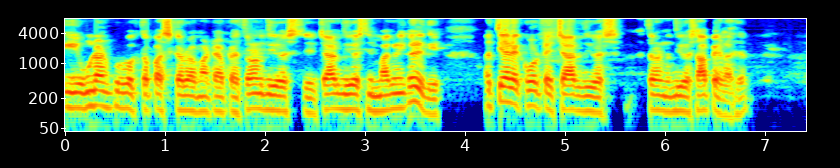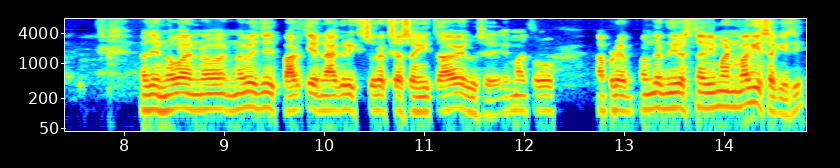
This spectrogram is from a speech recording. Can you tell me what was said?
એ ઊંડાણપૂર્વક તપાસ કરવા માટે આપણે ત્રણ દિવસથી, ચાર દિવસની માગણી કરી હતી. અત્યારે કોર્ટે ચાર દિવસ, ત્રણ દિવસ આપેલા છે. આજે નવા નવા, નવે જે ભારતીય નાગરિક સુરક્ષા સંહિતા આવેલું છે, એમાં તો આપણે પંદર દિવસના રિમાન્ડ માગી શકીએ છીએ.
